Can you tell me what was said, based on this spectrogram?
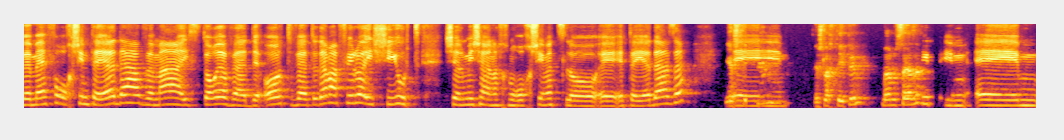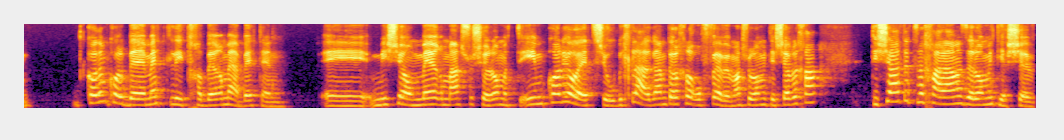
ומאיפה רוכשים את הידע, ומה ההיסטוריה והדעות, ואתה יודע מה, אפילו האישיות של מי שאנחנו רוכשים אצלו אה, את הידע הזה. יש טיפים? אה, יש לך טיפים בנושא הזה? טיפים. אה, קודם כל, באמת להתחבר מהבטן. אה, מי שאומר משהו שלא מתאים, כל יועץ שהוא בכלל, גם אם אתה הולך לרופא ומשהו לא מתיישב לך, תשאל את עצמך למה זה לא מתיישב.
